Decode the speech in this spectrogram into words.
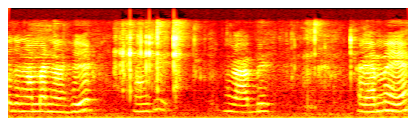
kita nambah nasi nanti nggak habis. Lemnya ya.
